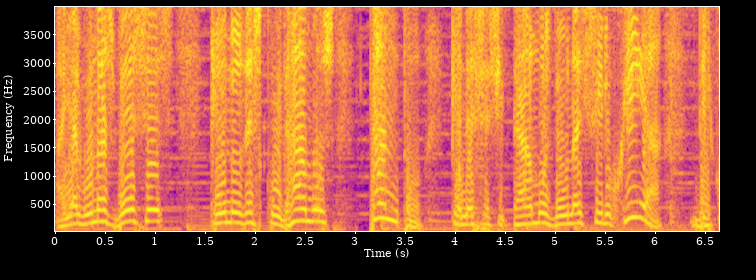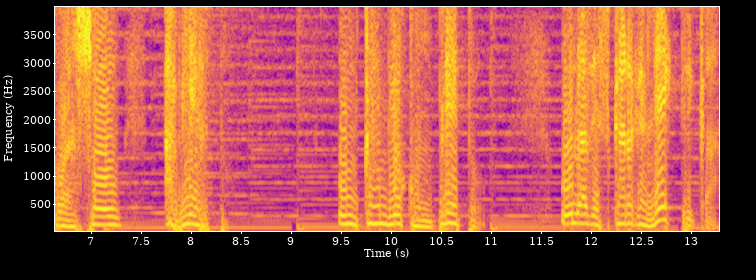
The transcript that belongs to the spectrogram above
Hay algunas veces que nos descuidamos tanto que necesitamos de una cirugía de corazón abierto, un cambio completo, una descarga eléctrica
